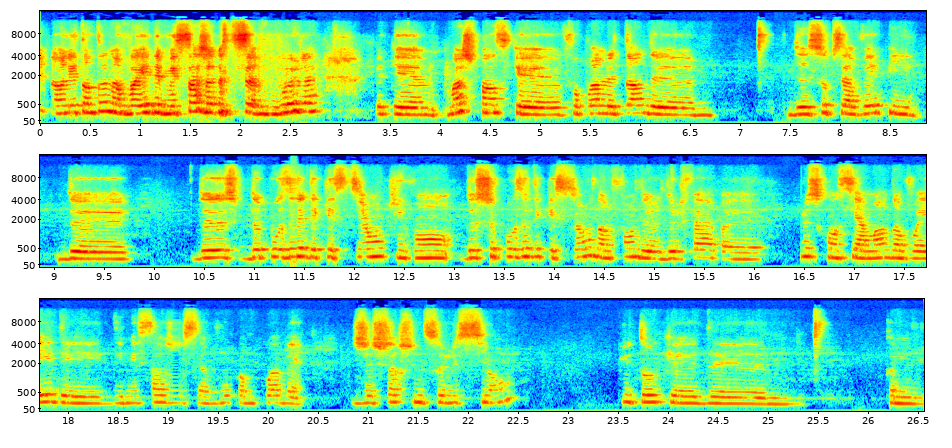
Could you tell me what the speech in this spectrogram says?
on est en train d'envoyer des messages à notre cerveau. Là. Fait que, moi, je pense qu'il faut prendre le temps de, de s'observer puis de, de, de, poser des questions qui vont, de se poser des questions, dans le fond, de, de le faire. Euh, plus consciemment d'envoyer des, des, messages au cerveau comme quoi ben, je cherche une solution plutôt que de... Comme,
